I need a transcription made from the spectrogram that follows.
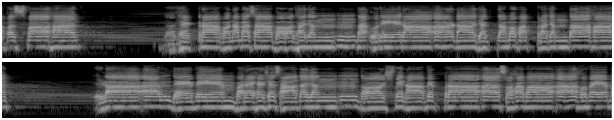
अपस्वाह। दधिक्रामनमसा बोधयन्त उदीराडाजग्मुपप्रजन्ताः इळाम् देवीम् बर्हिष साधयन्तोऽश्विना विप्रा सुहवाहुवेम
